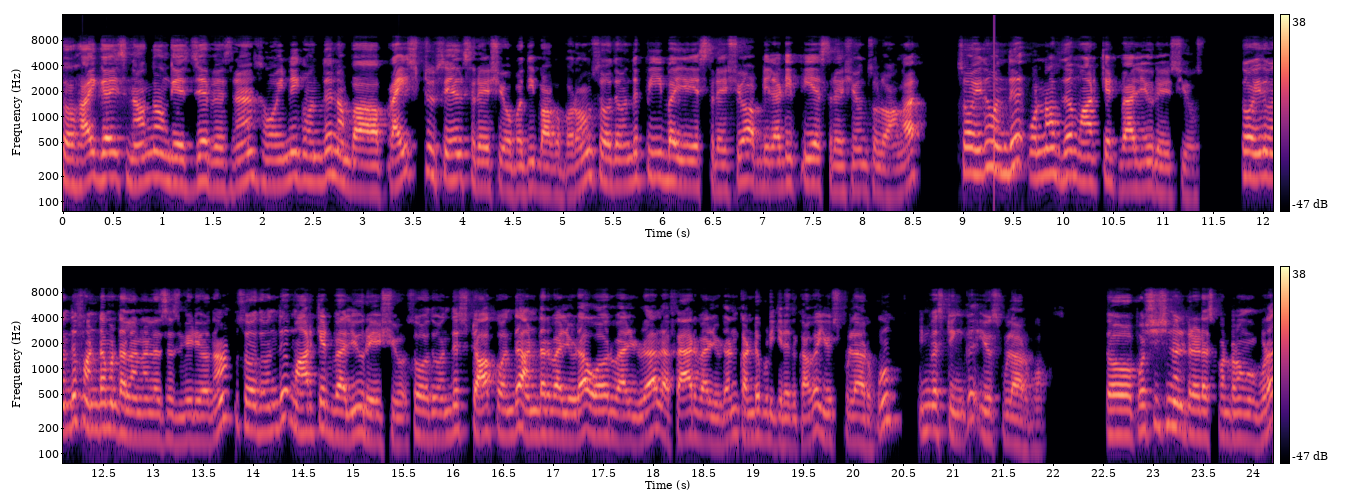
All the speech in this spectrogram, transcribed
ஸோ ஹாய் கைஸ் நான் தான் உங்கள் எஸ்ஜே பேசுகிறேன் ஸோ இன்னைக்கு வந்து நம்ம ப்ரைஸ் டு சேல்ஸ் ரேஷியோ பற்றி பார்க்க போகிறோம் ஸோ இது வந்து பி பை எஸ் ரேஷியோ அப்படி இல்லாட்டி பிஎஸ் ரேஷியோன்னு சொல்லுவாங்க. ஸோ இது வந்து one of the market value ratios so இது வந்து ஃபண்டமெண்டல் அனாலிசிஸ் வீடியோ தான். ஸோ இது வந்து மார்க்கெட் வேல்யூ ரேஷியோ ஸோ இது வந்து ஸ்டாக் வந்து அண்டர் வேல்யூடா ஓவர் வேல்யூடா இல்லை ஃபேர் வேல்யூடான்னு கண்டுபிடிக்கிறதுக்காக யூஸ்ஃபுல்லாக இருக்கும். இன்வெஸ்டிங்க்கு யூஸ்ஃபுல்லாக இருக்கும். ஸோ பொசிஷனல் ட்ரேடர்ஸ் பண்ணுறவங்க கூட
